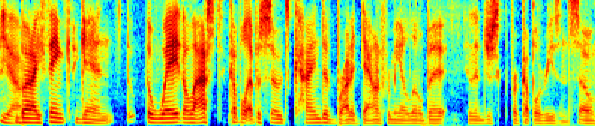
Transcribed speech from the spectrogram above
Yeah. But I think again, the, the way the last couple episodes kind of brought it down for me a little bit, and just for a couple of reasons. So,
